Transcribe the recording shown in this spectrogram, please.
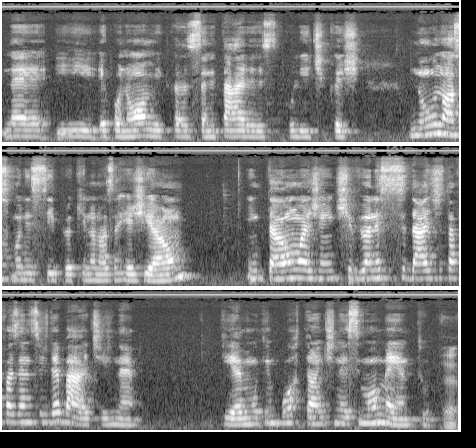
né, e econômicas, sanitárias, políticas no nosso município, aqui na nossa região, então, a gente viu a necessidade de estar tá fazendo esses debates, né? Que é muito importante nesse momento. É.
